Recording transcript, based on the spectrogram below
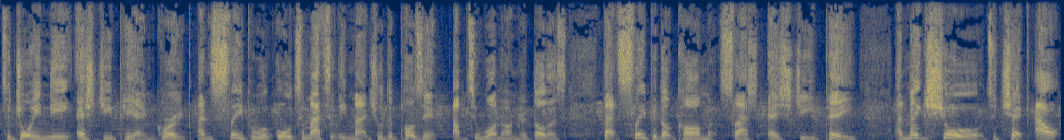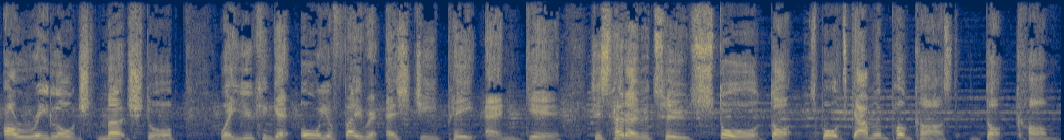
to join the SGPN group and Sleeper will automatically match your deposit up to $100. That's sleeper.com slash SGP. And make sure to check out our relaunched merch store where you can get all your favorite SGPN gear. Just head over to store.sportsgamblingpodcast.com.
